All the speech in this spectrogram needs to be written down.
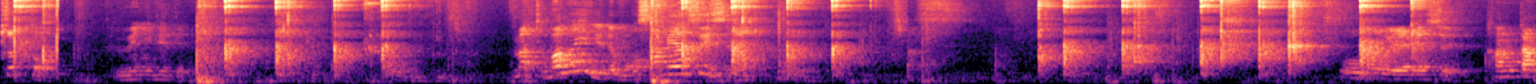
ちょっと上に出てる。まあ飛ばないんででも収めやすいですね。おおやりやすい。簡単。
